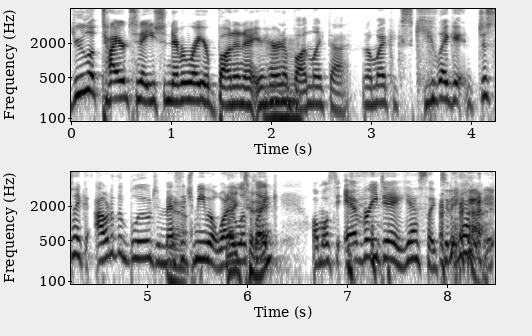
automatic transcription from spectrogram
"You look tired today. You should never wear your bun and at your hair in a bun like that." And I'm like, "Excuse, like it, just like out of the blue to message me about what I Like look today? like almost every day. yes, like today,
